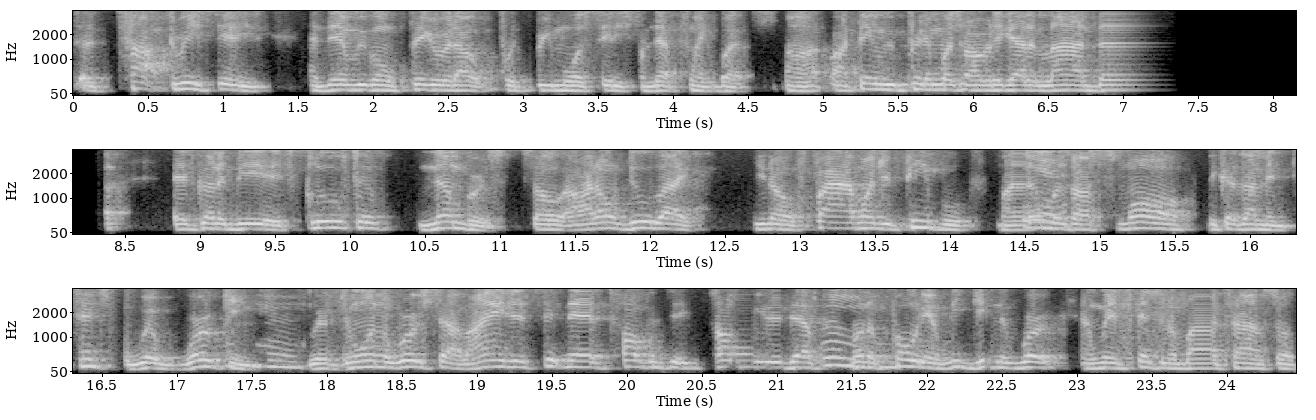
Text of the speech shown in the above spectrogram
the top three cities, and then we're gonna figure it out for three more cities from that point. But uh, I think we pretty much already got it lined up. It's to be exclusive numbers, so I don't do like you know, 500 people, my numbers yeah. are small because I'm intentional. We're working. Mm-hmm. We're doing the workshop. I ain't just sitting there talking to talking you to death mm-hmm. on the mm. podium. We getting to work and we're intentional about time. So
